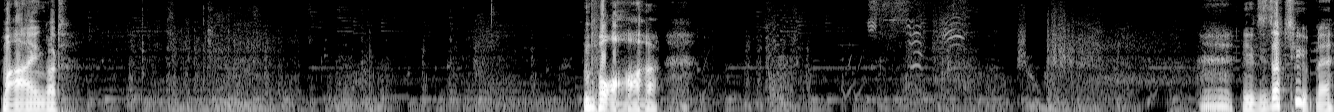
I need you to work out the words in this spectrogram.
Mein Gott. Boah. Hier, dieser Typ, ne?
